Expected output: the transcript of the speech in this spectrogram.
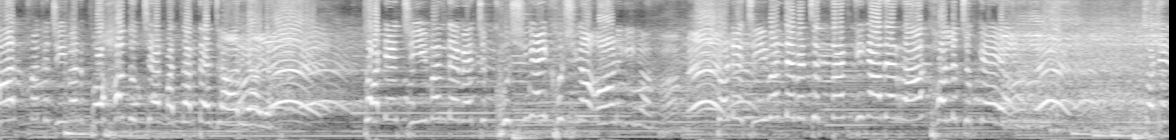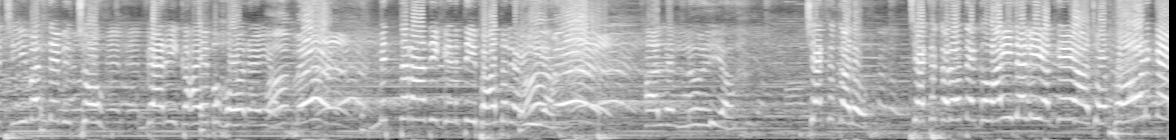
ਆਤਮਿਕ ਜੀਵਨ ਬਹੁਤ ਉੱਚੇ ਪੱਧਰ ਤੇ ਜਾ ਰਿਹਾ ਹੈ ਤੁਹਾਡੇ ਜੀਵਨ ਦੇ ਵਿੱਚ ਖੁਸ਼ੀਆਂ ਹੀ ਖੁਸ਼ੀਆਂ ਆਉਣਗੀਆਂ ਤੁਹਾਡੇ ਜੀਵਨ ਦੇ ਵਿੱਚ ਤਰੱਕੀਆਂ ਦੇ ਰਾਹ ਖੁੱਲ ਚੁੱਕੇ ਆ ਤੁਹਾਡੇ ਜੀਵਨ ਦੇ ਵਿੱਚੋਂ ਵੈਰੀ ਗਾਇਬ ਹੋ ਰਹੇ ਆ। ਆਮੇਨ ਮਿੱਤਰਾਂ ਦੀ ਗਿਣਤੀ ਵੱਧ ਰਹੀ ਆ। ਆਮੇਨ ਹਾਲੇਲੂਇਆ ਚੈੱਕ ਕਰੋ। ਚੈੱਕ ਕਰੋ ਤੇ ਗਵਾਹੀ ਦੇ ਲਈ ਅੱਗੇ ਆ ਜਾਓ। ਦੌੜ ਕੇ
